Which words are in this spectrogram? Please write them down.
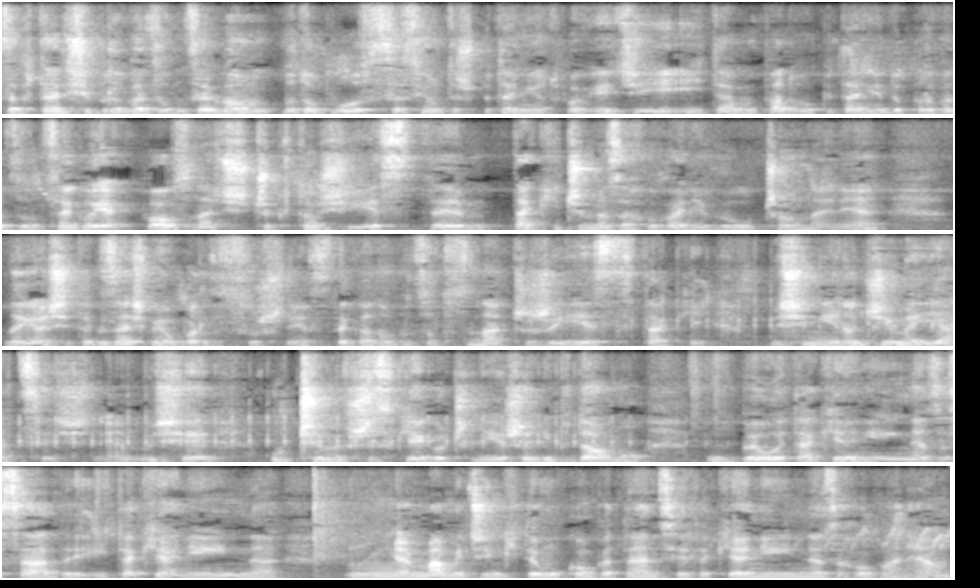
Zapytali się prowadzącego, bo to było z sesją też pytań i odpowiedzi, i tam padło pytanie do prowadzącego, jak poznać, czy ktoś jest taki, czy ma zachowanie wyuczone, nie? No i on się tak zaśmiał bardzo słusznie z tego, no bo co to znaczy, że jest taki? My się nie rodzimy jacyś, nie? My się uczymy wszystkiego, czyli jeżeli w domu były takie, a nie inne zasady i takie, a nie inne, mm, mamy dzięki temu kompetencje, takie, a nie inne zachowania,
